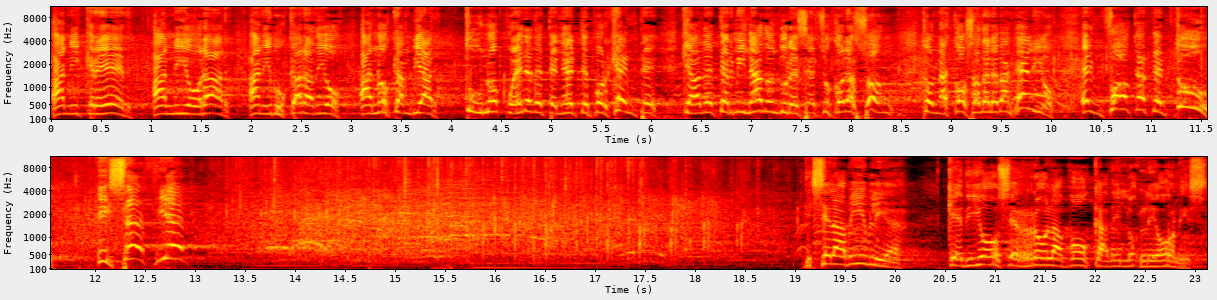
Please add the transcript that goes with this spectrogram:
a ni creer, a ni orar, a ni buscar a Dios, a no cambiar. Tú no puedes detenerte por gente que ha determinado endurecer su corazón con la cosa del Evangelio. Enfócate tú y sé fiel. Dice la Biblia que Dios cerró la boca de los leones.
